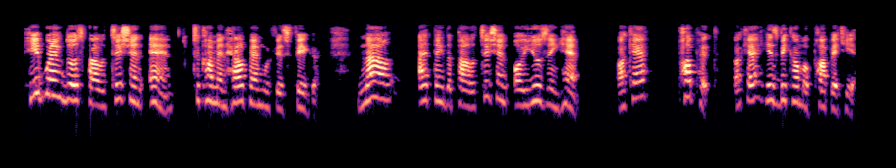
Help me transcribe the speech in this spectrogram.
He bring those politicians in to come and help him with his figure. Now, I think the politicians are using him, okay? Puppet, okay? He's become a puppet here.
